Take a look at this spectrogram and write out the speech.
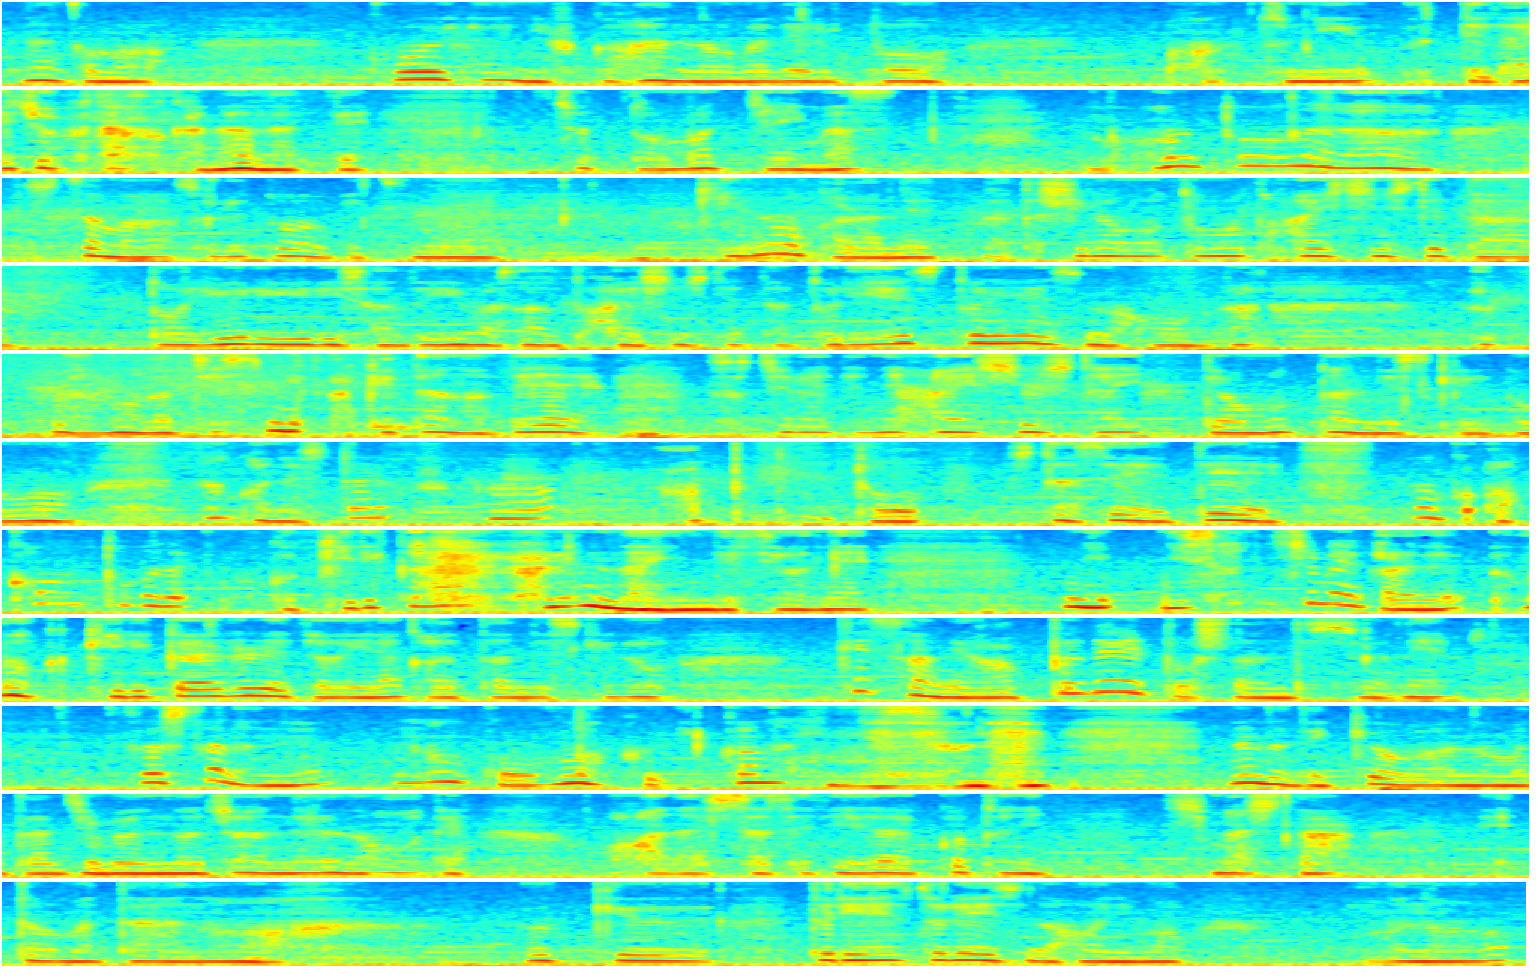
なんかまあこういう風に副反応が出ると本当に打って大丈夫なのかななんてちょっと思っちゃいます。本当なら実はまあそれとは別に昨日からね私がもともと配信してたとゆりゆりさんとゆうまさんと配信してたとりあえずとりあえずの方があの夏休み明けたのでそちらでね配信したいって思ったんですけれどもなんかねスタイフがアプデートしたせいでなんかアカウントがねうまく切り替えられないんですよね。23日前からねうまく切り替えられてはいなかったんですけど今朝ねアップデートしたんですよね。そしたらねなんかうまくいかないんですよね。なので今日はあのまた自分のチャンネルの方でお話しさせていただくことにしました。えっとまたあの復旧とりあえずとりあえずの方にもあのを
